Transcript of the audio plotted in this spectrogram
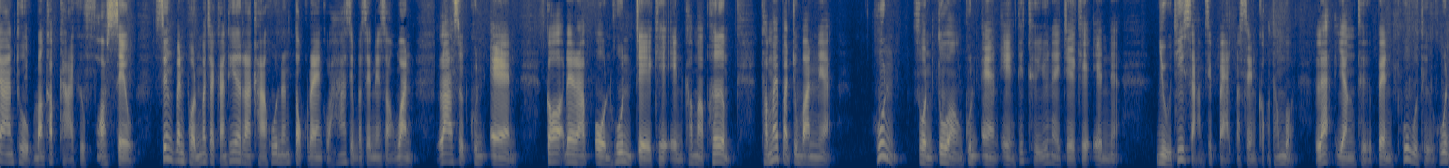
การถูกบังคับขายคือ force sale ซึ่งเป็นผลมาจากการที่ราคาหุ้นนั้นตกแรงกว่า 50%ใน 2 วัน ล่าสุดคุณแอน ก็ได้รับโอนหุ้น JKN เข้ามาเพิ่มทำให้ปัจจุบันเนี่ยหุ้นส่วนตัวของคุณแอนเองที่ถืออยู่ใน JKN เนี่ยอยู่ที่ 38%ของทั้งหมด และยังถือเป็นผู้ถือหุ้น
